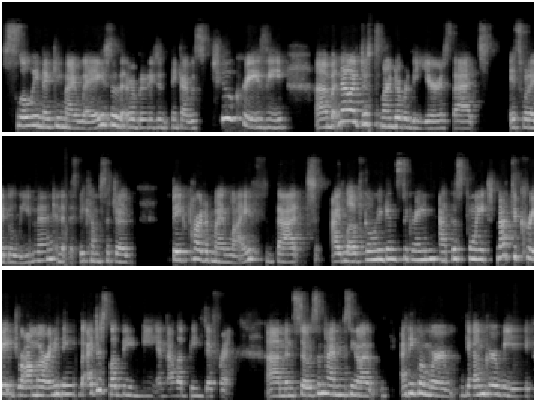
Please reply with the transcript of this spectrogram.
slowly making my way so that everybody didn't think I was too crazy. Um, but now I've just learned over the years that it's what I believe in, and it's become such a big part of my life that I love going against the grain at this point, not to create drama or anything, but I just love being me and I love being different. Um, and so sometimes, you know, I think when we're younger, we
